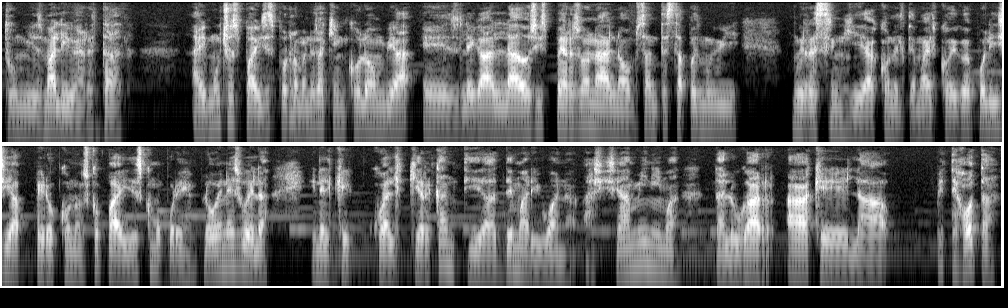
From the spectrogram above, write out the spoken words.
tu misma libertad. Hay muchos países, por lo menos aquí en Colombia, es legal la dosis personal, no obstante está pues muy, muy restringida con el tema del código de policía, pero conozco países como por ejemplo Venezuela, en el que cualquier cantidad de marihuana, así sea mínima, da lugar a que la PTJ,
